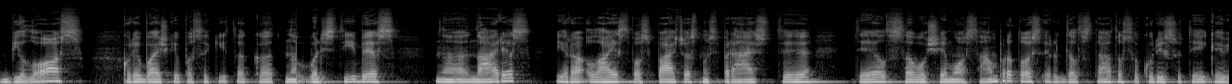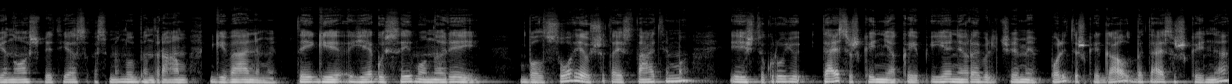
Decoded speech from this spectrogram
bylos, kurioje buvo aiškiai pasakyta, kad na, valstybės na, narės yra laisvos pačios nuspręsti dėl savo šeimos sampratos ir dėl statuso, kurį suteikia vienos lyties asmenų bendram gyvenimui. Taigi, jeigu Seimo nariai balsuoja už šitą įstatymą, iš tikrųjų teisiškai niekaip, jie nėra vilčiami. Politiškai gal, bet teisiškai ne.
